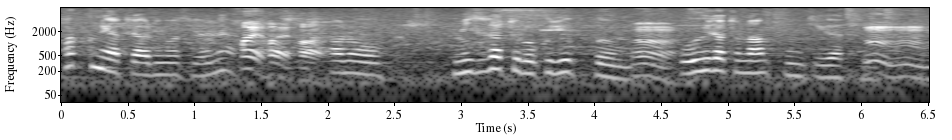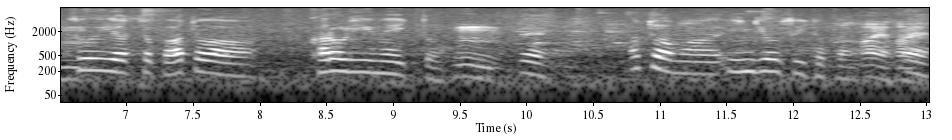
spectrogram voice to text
パックのやつありますよね。はいはいはあの水だと60分、お湯だと何分っていうやつ、いうんうんうん。そういうやつとかあとはカロリーメイト、うん。ええあとはまあ飲料水とか、はいはいはい。え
